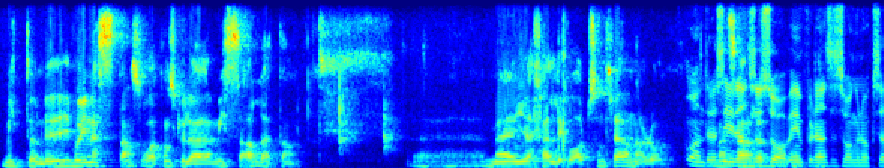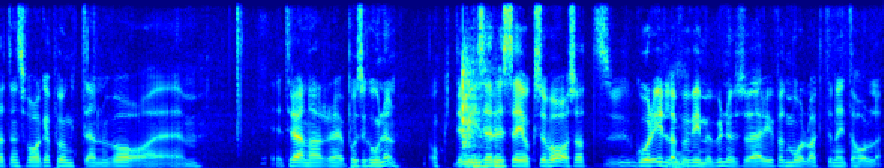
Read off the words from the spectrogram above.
mitt under, det var ju nästan så att de skulle missa allettan. Ehm, med Jeff Hellegard som tränare då. Å andra Men sidan så sa vi inför den säsongen också att den svaga punkten var eh, tränarpositionen. Och det visade sig också vara så att går det illa för mm. Vimmerby nu så är det ju för att målvakterna inte håller.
